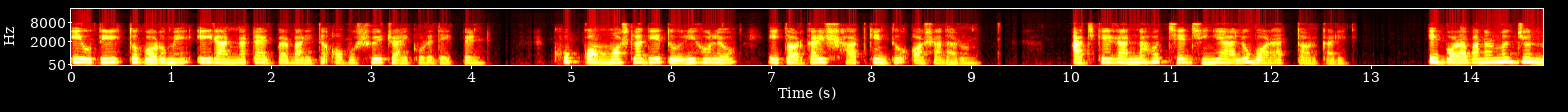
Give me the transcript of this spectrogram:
এই অতিরিক্ত গরমে এই রান্নাটা একবার বাড়িতে অবশ্যই ট্রাই করে দেখবেন। খুব কম মশলা দিয়ে তৈরি হলেও এই তরকারির স্বাদ কিন্তু অসাধারণ। আজকের রান্না হচ্ছে ঝিঙে আলু বড়ার তরকারি। এই বড়া বানানোর জন্য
